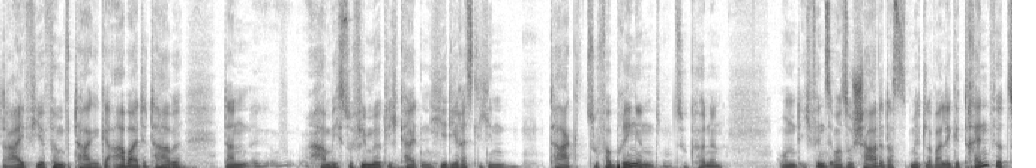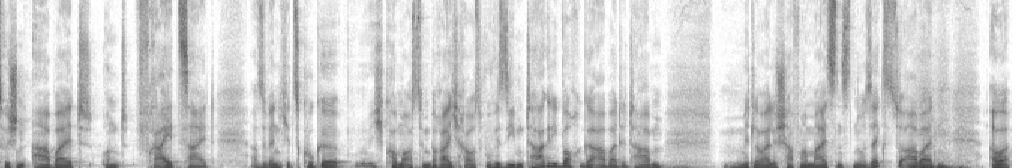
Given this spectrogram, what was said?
drei, vier, fünf Tage gearbeitet habe, dann äh, habe ich so viele Möglichkeiten, hier die restlichen Tag zu verbringen zu können. Und ich finde es immer so schade, dass mittlerweile getrennt wird zwischen Arbeit und Freizeit. Also wenn ich jetzt gucke, ich komme aus dem Bereich raus, wo wir sieben Tage die Woche gearbeitet haben. Mittlerweile schaffen wir meistens nur sechs zu arbeiten. Aber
